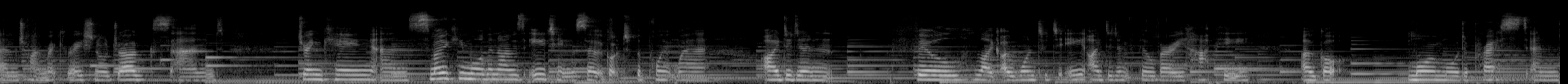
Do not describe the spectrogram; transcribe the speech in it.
um, trying recreational drugs and drinking and smoking more than I was eating. So it got to the point where I didn't feel like I wanted to eat. I didn't feel very happy. I got more and more depressed and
